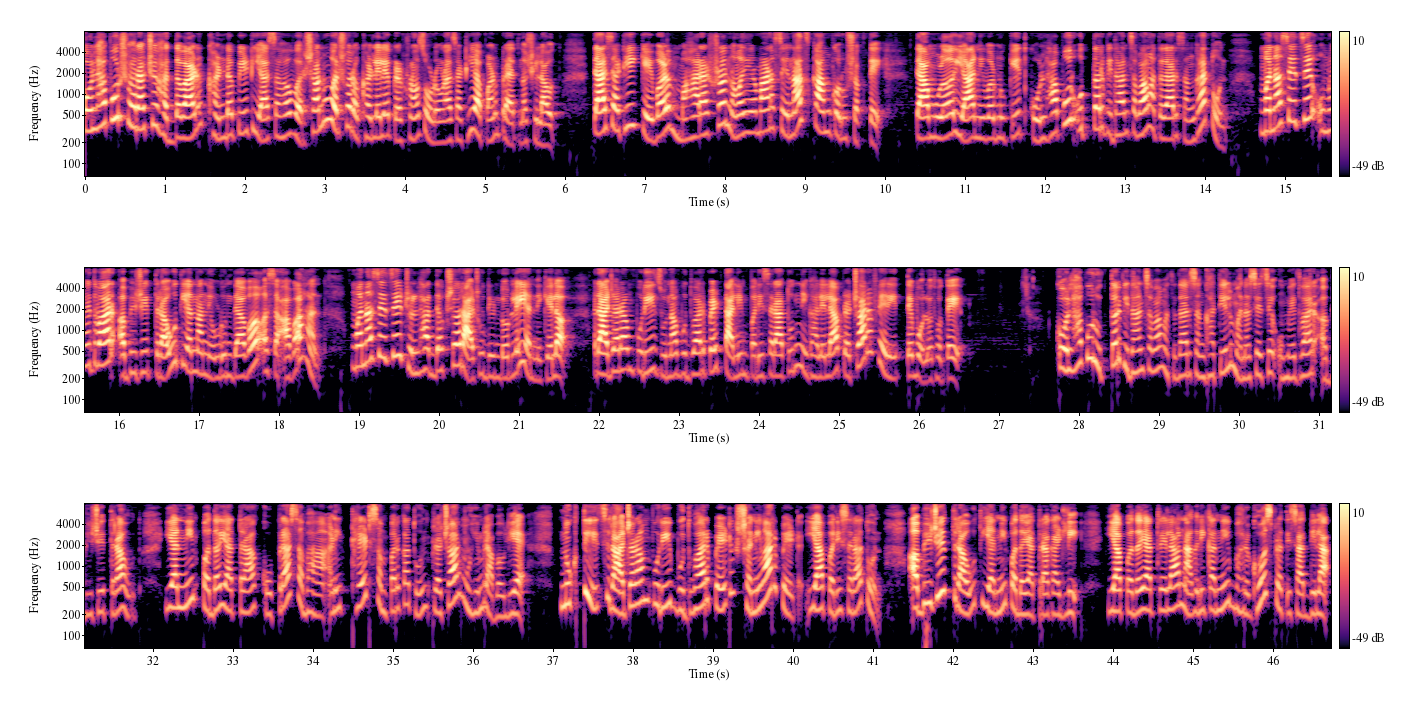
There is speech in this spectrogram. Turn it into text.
कोल्हापूर शहराची हद्दवाढ खंडपीठ यासह वर्षानुवर्ष रखडलेले प्रश्न सोडवण्यासाठी आपण प्रयत्नशील आहोत. त्यासाठी केवळ महाराष्ट्र नवनिर्माण सेनाच काम करू शकते. त्यामुळं या निवडणुकीत कोल्हापूर उत्तर विधानसभा मतदारसंघातून मनसेचे उमेदवार अभिजित राऊत यांना निवडून द्यावं असं आवाहन मनसेचे जिल्हाध्यक्ष राजू दिंडोरले यांनी केलं. राजारामपुरी जुना बुधवारपेठ तालीम परिसरातून निघालेल्या प्रचार फेरीत ते बोलत होते. कोल्हापूर उत्तर विधानसभा मतदारसंघातील मनसेचे उमेदवार अभिजित राऊत यांनी पदयात्रा कोपरा सभा आणि थेट संपर्कातून प्रचार मोहीम राबवली आहे. नुकतीच राजारामपुरी बुधवार पेठ शनिवारपेठ या परिसरातून अभिजित राऊत यांनी पदयात्रा काढली. या पदयात्रेला नागरिकांनी भरघोस प्रतिसाद दिला.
